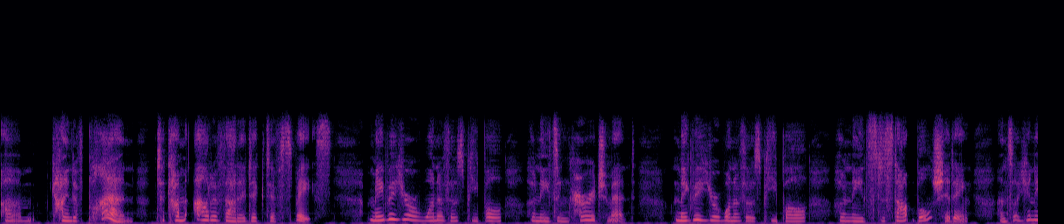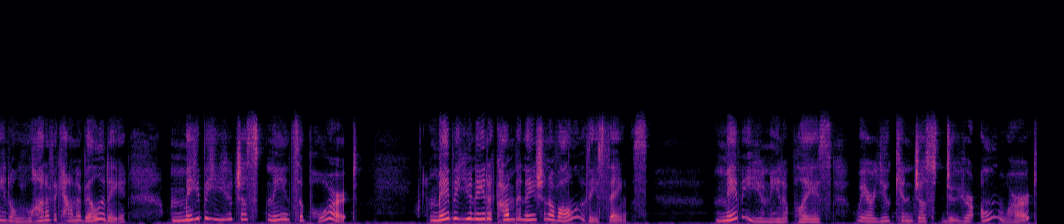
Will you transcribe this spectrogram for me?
um, kind of plan to come out of that addictive space. Maybe you're one of those people who needs encouragement. Maybe you're one of those people who needs to stop bullshitting, and so you need a lot of accountability. Maybe you just need support. Maybe you need a combination of all of these things. Maybe you need a place where you can just do your own work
